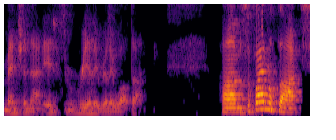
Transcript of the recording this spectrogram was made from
mention that. It's really really well done. Um, so final thoughts.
